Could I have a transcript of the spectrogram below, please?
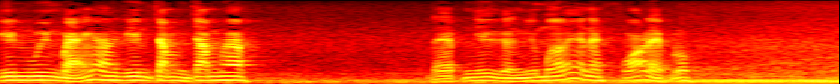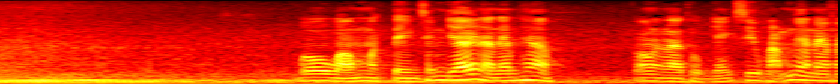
gin nguyên bản gin trăm phần trăm ha. Đẹp như, gần như mới anh em quá đẹp luôn. Bô vọng mặt tiền sáng giới nè anh em thấy không? Con này là thuộc dạng siêu phẩm nha anh em.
